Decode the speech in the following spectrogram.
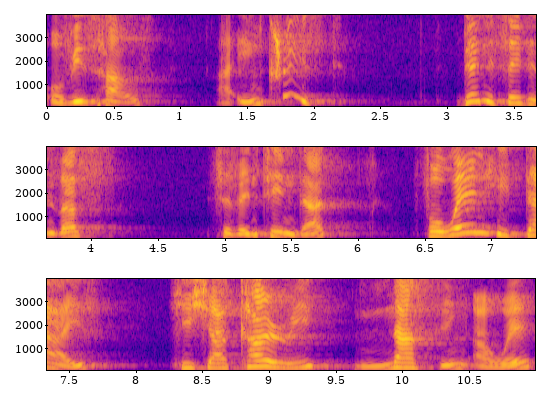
of his house are increased. Then it says in verse 17 that, For when he dies, he shall carry nothing away,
